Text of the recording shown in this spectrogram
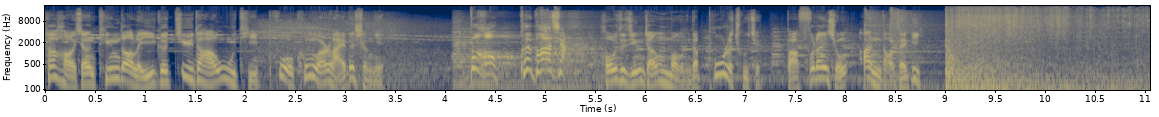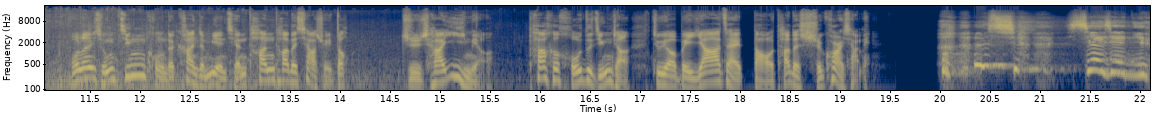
他好像听到了一个巨大物体破空而来的声音。不好，快趴下！猴子警长猛地扑了出去，把弗兰熊按倒在地。弗兰熊惊恐地看着面前坍塌的下水道，只差一秒，他和猴子警长就要被压在倒塌的石块下面。谢谢谢你，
